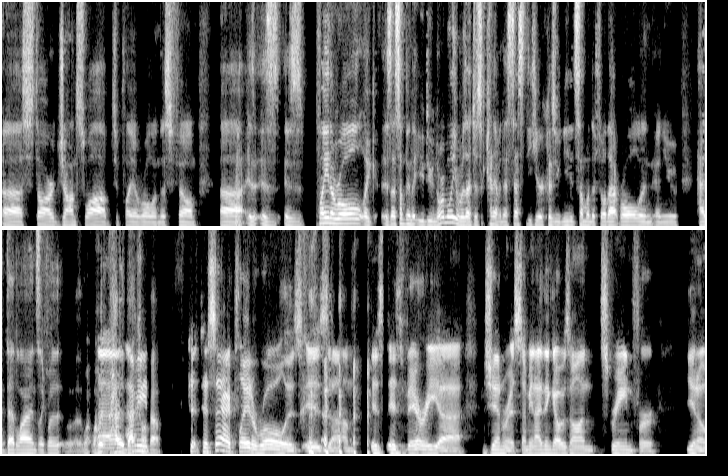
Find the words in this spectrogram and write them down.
uh, star John Swab to play a role in this film. Uh, is, is is playing a role like is that something that you do normally, or was that just kind of a necessity here because you needed someone to fill that role and, and you had deadlines? Like, what, what how did that uh, I mean, come about? To, to, say I played a role is is um, is is very uh, generous. I mean, I think I was on screen for you know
